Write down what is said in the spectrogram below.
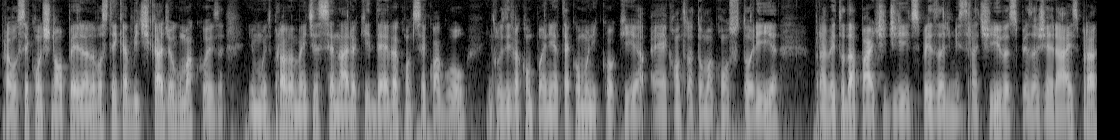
para você continuar operando, você tem que abdicar de alguma coisa. E muito provavelmente esse cenário aqui deve acontecer com a Gol. Inclusive, a companhia até comunicou que é, contratou uma consultoria para ver toda a parte de despesas administrativas, despesas gerais, para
